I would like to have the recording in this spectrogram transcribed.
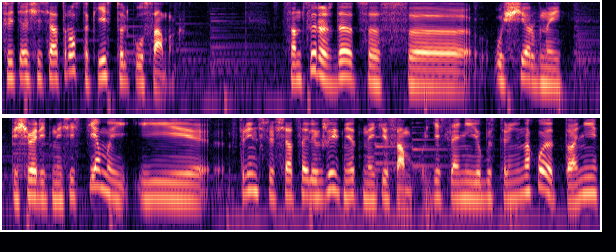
Светящийся отросток есть только у самок. Самцы рождаются с э, ущербной пищеварительной системой, и, в принципе, вся цель их жизни — это найти самку. Если они ее быстро не находят, то они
